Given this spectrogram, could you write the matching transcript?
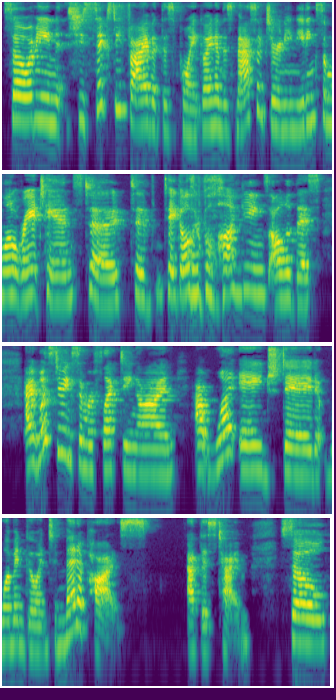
So, I mean, she's 65 at this point, going on this massive journey, needing some little ranch hands to, to take all their belongings, all of this. I was doing some reflecting on at what age did women go into menopause at this time? So,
